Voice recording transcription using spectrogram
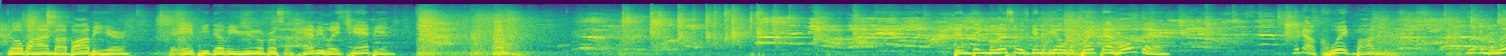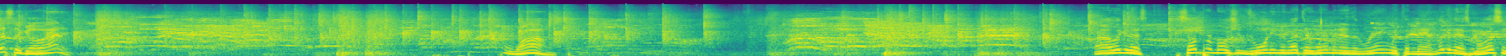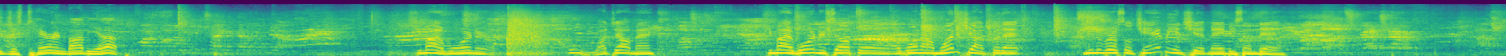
Go behind by Bobby here, the APW Universal Heavyweight Champion. Oh, Didn't think Melissa was going to be able to break that hold there. Look how quick Bobby is. Look at Melissa go at it. Oh, wow. Wow, look at this. Some promotions won't even let their women in the ring with the men. Look at this. Melissa just tearing Bobby up. She might warn her. Ooh, watch out, Max. She might warn herself a, uh, a one-on-one shot for that Universal Championship maybe someday.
